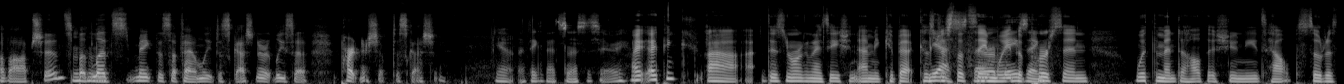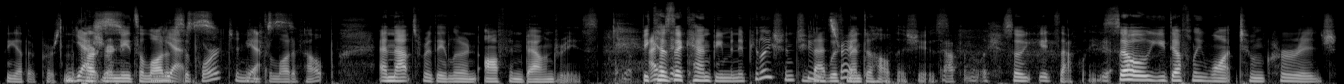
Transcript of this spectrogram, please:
of options, but Mm-hmm. let's make this a family discussion or at least a partnership discussion. Yeah, I think that's necessary. I, I think uh, there's an organization, Ami Quebec, because Yes, just the same way amazing. the person with the mental health issue needs help, so does the other person. The Yes. partner needs a lot Yes. of support and needs Yes. a lot of help. And that's where they learn often boundaries. Because thi- there can be manipulation too That's with right. mental health issues. Definitely. So exactly. So you definitely want to encourage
